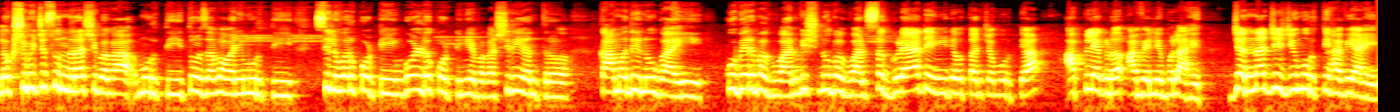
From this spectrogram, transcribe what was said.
लक्ष्मीची सुंदर अशी बघा मूर्ती तुळजाभवानी मूर्ती सिल्वर कोटिंग गोल्ड कोटिंग हे बघा श्रीयंत्र कामधेनू गाई कुबेर भगवान विष्णू भगवान सगळ्या देवी देवतांच्या मूर्त्या आपल्याकडं अवेलेबल आहेत. ज्यांना जी जी मूर्ती हवी आहे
